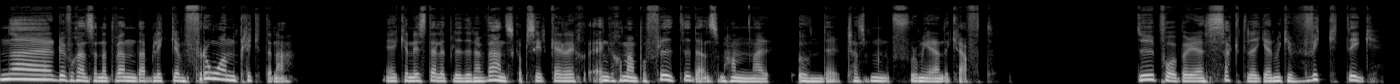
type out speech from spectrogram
När du får chansen att vända blicken från plikterna eh, kan det istället bli dina vänskapscirklar eller engagemang på fritiden som hamnar under transformerande kraft. Du påbörjar en sakteliga en mycket viktig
